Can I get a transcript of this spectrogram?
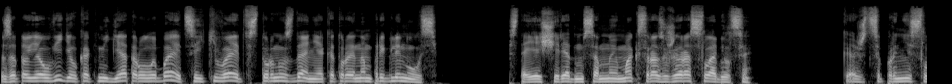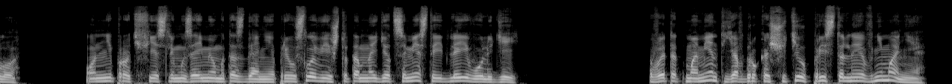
Зато я увидел, как медиатор улыбается и кивает в сторону здания, которое нам приглянулось. Стоящий рядом со мной маг сразу же расслабился. Кажется, пронесло. Он не против, если мы займем это здание, при условии, что там найдется место и для его людей. В этот момент я вдруг ощутил пристальное внимание.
